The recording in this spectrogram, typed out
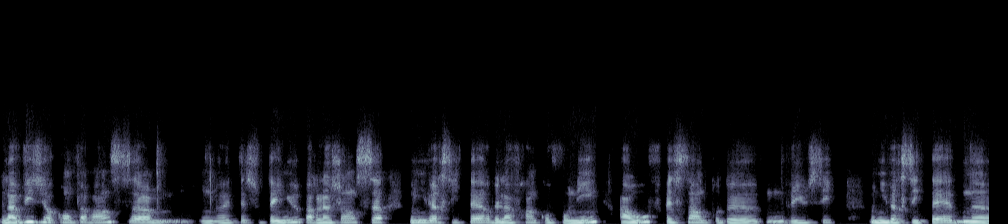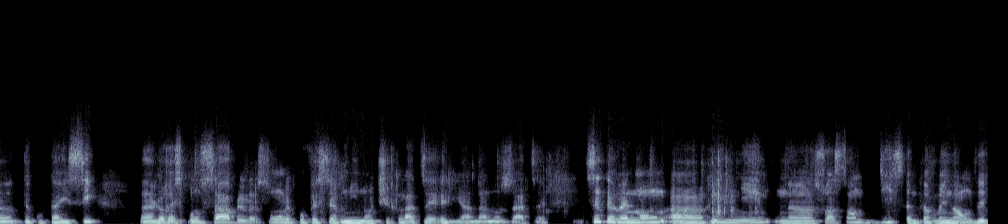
La visioconférence euh, a été soutenue par l'Agence universitaire de la francophonie, AOUF, et Centre de réussite universitaire euh, de Kutaisi. Euh, le responsable sont les professeurs Nino Chirladze et Liana Nozadze. Cet événement a réuni 70 euh, intervenants de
